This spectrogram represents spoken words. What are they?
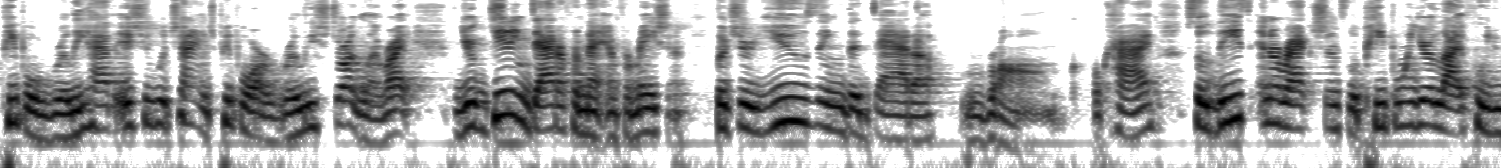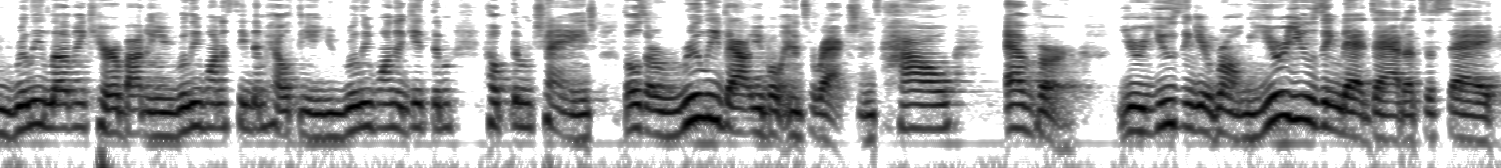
People really have issue with change. People are really struggling, right? You're getting data from that information, but you're using the data wrong. Okay. So these interactions with people in your life who you really love and care about and you really want to see them healthy and you really want to get them, help them change, those are really valuable interactions. However, you're using it wrong. You're using that data to say,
